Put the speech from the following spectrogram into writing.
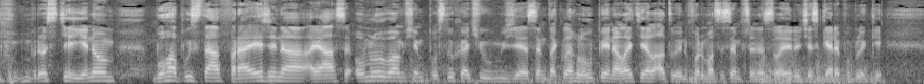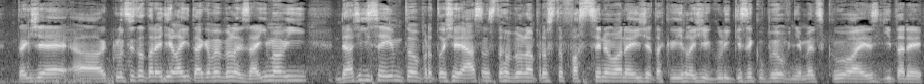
prostě jenom bohapustá frajeřina a já se omlouvám všem posluchačům, že jsem takhle hloupě naletěl a tu informaci jsem přenesl do České republiky. Takže uh, kluci to tady dělají tak, aby byli zajímaví. Daří se jim to, protože já jsem z toho byl naprosto fascinovaný, že takovýhle žigulíky se kupují v Německu a jezdí tady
